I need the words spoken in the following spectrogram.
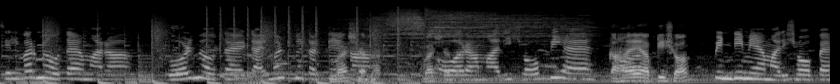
सिल्वर में होता है हमारा गोल्ड में होता है डायमंड्स में करते हैं माशाल्लाह। और हमारी शॉप भी है। कहाँ है आपकी शॉप पिंडी में हमारी शॉप है।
